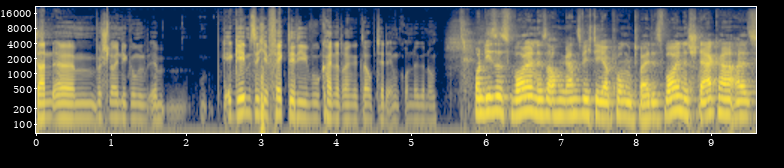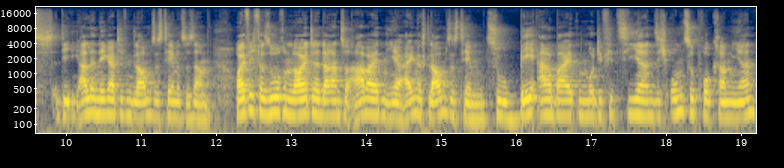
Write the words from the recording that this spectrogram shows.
dann ähm, Beschleunigung, äh, ergeben sich Effekte, die wo keiner dran geglaubt hätte im Grunde genommen. Und dieses Wollen ist auch ein ganz wichtiger Punkt, weil das Wollen ist stärker als die alle negativen Glaubenssysteme zusammen. Häufig versuchen Leute daran zu arbeiten, ihr eigenes Glaubenssystem zu bearbeiten, modifizieren, sich umzuprogrammieren.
